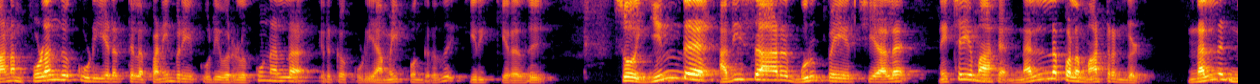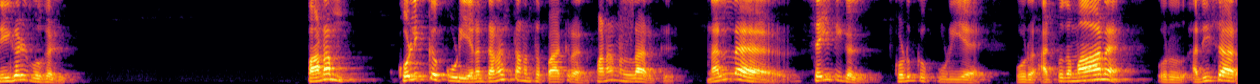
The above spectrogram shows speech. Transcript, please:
பணம் புழங்கக்கூடிய இடத்துல பணிபுரியக்கூடியவர்களுக்கும் நல்லா இருக்கக்கூடிய அமைப்புங்கிறது இருக்கிறது. ஸோ இந்த அதிசார குரு பயிற்சியால் நிச்சயமாக நல்ல பல மாற்றங்கள் நல்ல நிகழ்வுகள் பணம் கொளிக்கக்கூடிய என தனஸ்தானத்தை பார்க்குறார். பணம் நல்லா இருக்குது நல்ல செய்திகள் கொடுக்கக்கூடிய ஒரு அற்புதமான ஒரு அதிசார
